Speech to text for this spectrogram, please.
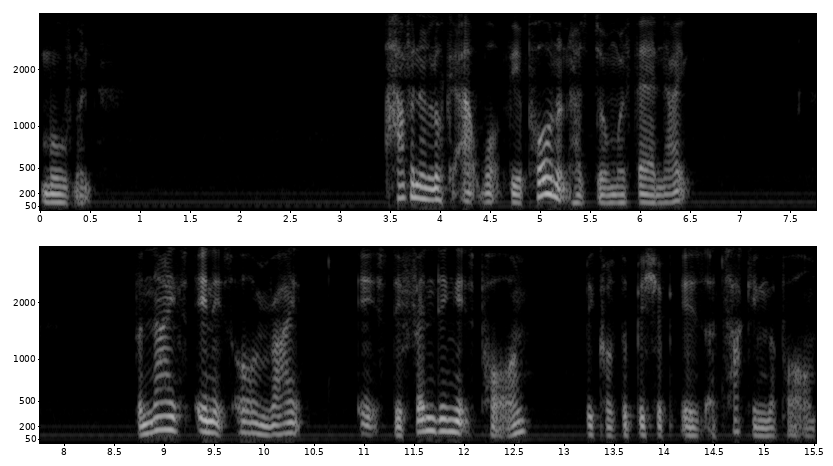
movement. Having a look at what the opponent has done with their knight. The knight in its own right, it's defending its pawn because the bishop is attacking the pawn.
